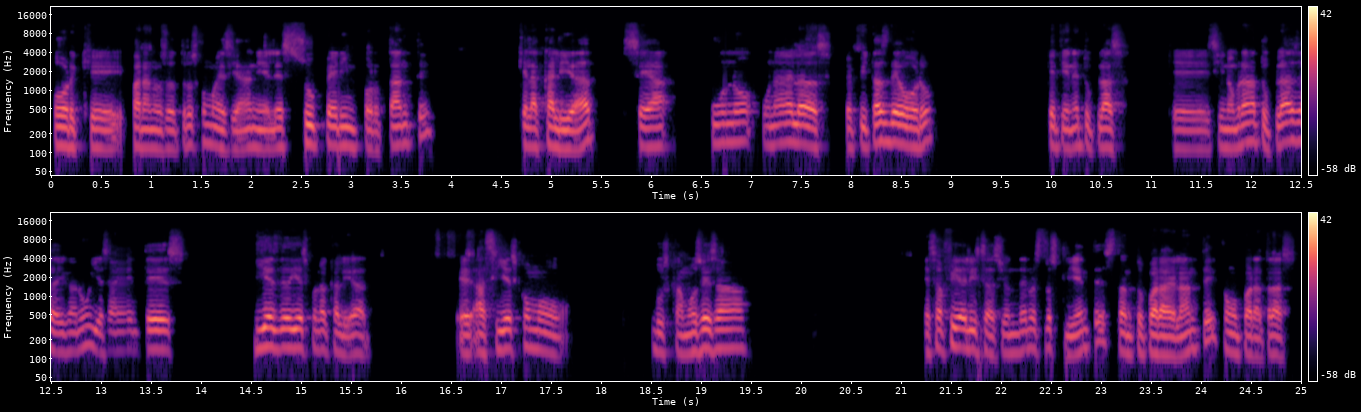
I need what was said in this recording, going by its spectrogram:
porque para nosotros, como decía Daniel, es súper importante que la calidad sea uno, una de las pepitas de oro que tiene tu plaza. Que si nombran a tu plaza, digan, uy, esa gente es 10 de 10 con la calidad. Eh, así es como buscamos esa, esa fidelización de nuestros clientes, tanto para adelante como para atrás,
